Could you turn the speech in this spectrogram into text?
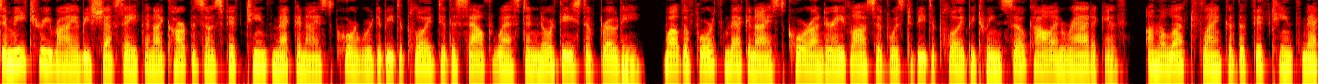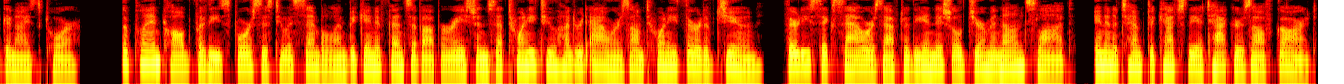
Dmitry Ryabyshev's 8th and I 15th Mechanized Corps were to be deployed to the southwest and northeast of Brody, while the 4th Mechanized Corps under A. Vlasov was to be deployed between Sokal and Radikov, on the left flank of the 15th Mechanized Corps. The plan called for these forces to assemble and begin offensive operations at 2200 hours on 23 June, 36 hours after the initial German onslaught, in an attempt to catch the attackers off guard,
